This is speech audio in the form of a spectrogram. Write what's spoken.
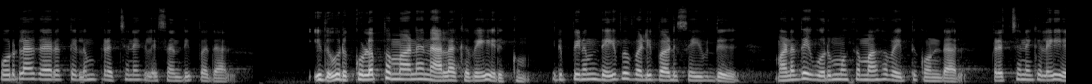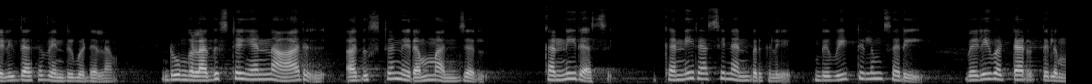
பொருளாதாரத்திலும் பிரச்சனைகளை சந்திப்பதால். இது ஒரு குழப்பமான நாளாகவே இருக்கும். இருப்பினும் தெய்வ வழிபாடு செய்து மனதை ஒருமுகமாக வைத்து கொண்டால் பிரச்சனைகளை எளிதாக வென்றுவிடலாம். இன்று உங்கள் அதிர்ஷ்ட எண் ஆறு அதிர்ஷ்ட நிறம் மஞ்சள் கன்னிராசி. கன்னிராசி நண்பர்களே இந்த வீட்டிலும் சரி வெளி வட்டாரத்திலும்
